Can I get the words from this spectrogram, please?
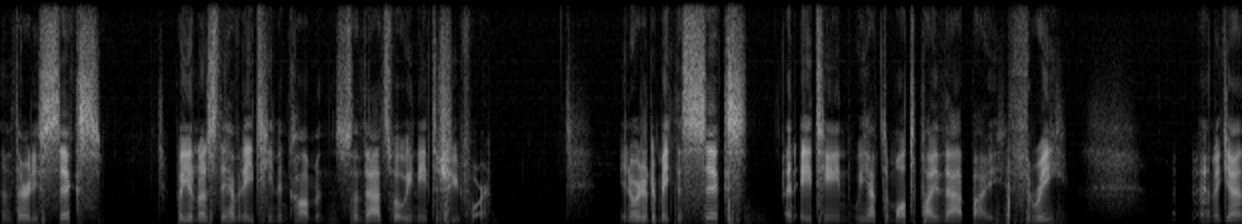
and 36. But you'll notice they have an 18 in common, so that's what we need to shoot for. In order to make the 6 an 18, we have to multiply that by 3. And again,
